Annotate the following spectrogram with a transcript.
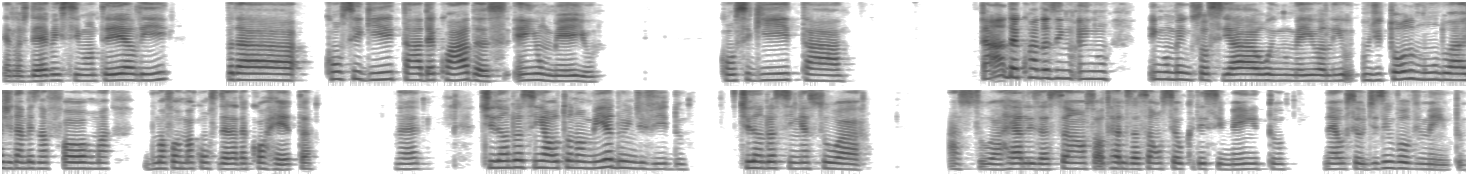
Elas devem se manter ali para conseguir estar tá adequadas em um meio, conseguir estar tá, tá adequadas em, em, um, em um meio social, em um meio ali onde todo mundo age da mesma forma, de uma forma considerada correta, né? Tirando assim a autonomia do indivíduo, tirando assim a sua a sua realização, a sua autorrealização, o seu crescimento, né, o seu desenvolvimento.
